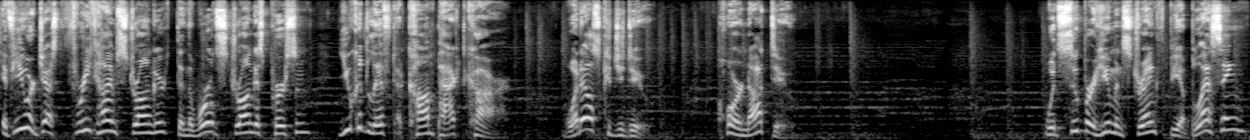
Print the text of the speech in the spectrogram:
If you were just three times stronger than the world's strongest person, you could lift a compact car. What else could you do? Or not do? Would superhuman strength be a blessing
